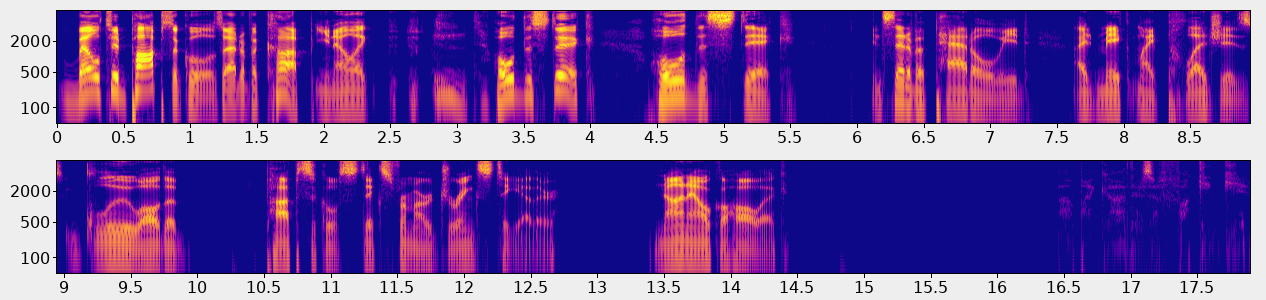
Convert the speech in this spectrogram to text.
melted popsicles out of a cup. You know, like hold the stick, hold the stick. Instead of a paddle, we'd I'd make my pledges glue all the popsicle sticks from our drinks together. Non-alcoholic. Oh my god, there's a fucking kid.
